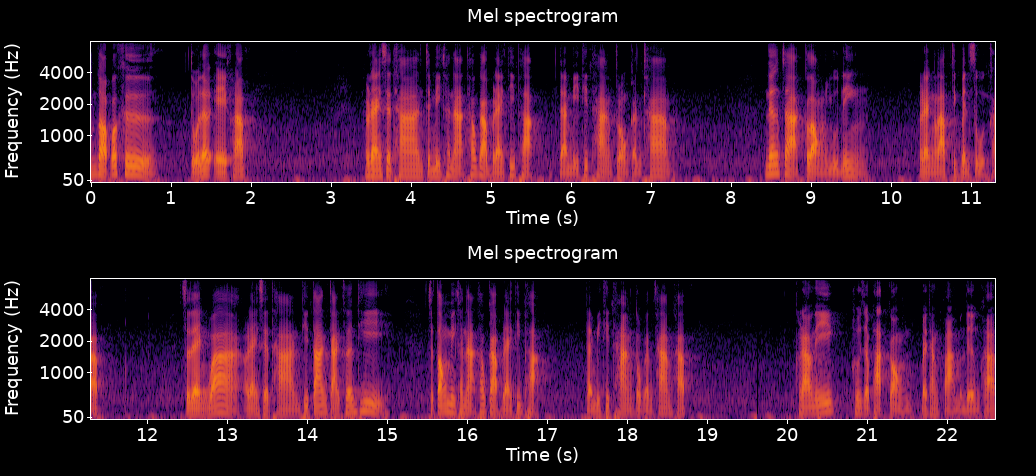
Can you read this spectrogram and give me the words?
คำตอบก็คือตัวเลือก A ครับ แรงเสียดทานจะมีขนาดเท่ากับแรงที่ผลัก แต่มีทิศทางตรงกันข้าม เนื่องจากกล่องอยู่นิ่ง แรงรับจึงเป็นศูนย์ครับ แสดงว่าแรงเสียดทานที่ต้านการเคลื่อนที่ จะต้องมีขนาดเท่ากับแรงที่ผลัก แต่มีทิศทางตรงกันข้ามครับ คราวนี้ครูจะผลักกล่องไปทางขวาเหมือนเดิมครับ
